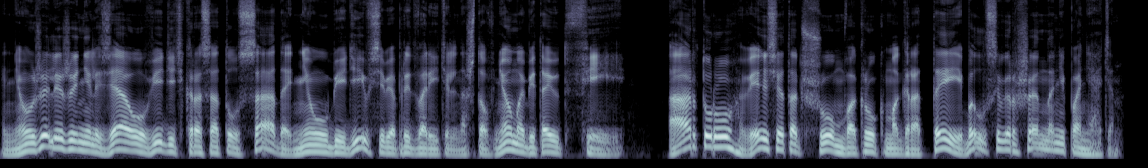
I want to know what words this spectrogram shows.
Неужели же нельзя увидеть красоту сада, не убедив себя предварительно, что в нем обитают феи? Артуру весь этот шум вокруг Магратеи был совершенно непонятен.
